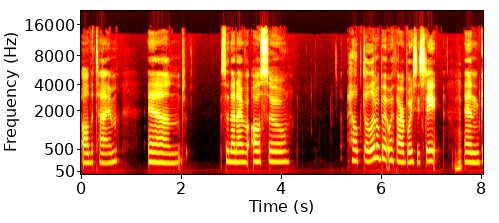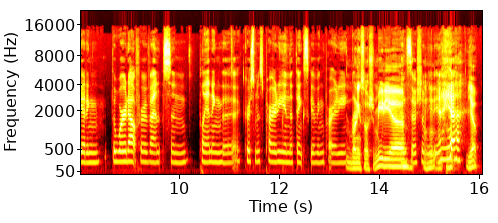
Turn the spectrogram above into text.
all the time. And so then I've also helped a little bit with our Boise State and getting the word out for events and planning the Christmas party and the Thanksgiving party Running social media and social media. Yeah. Yep.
